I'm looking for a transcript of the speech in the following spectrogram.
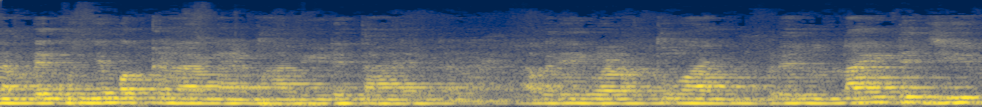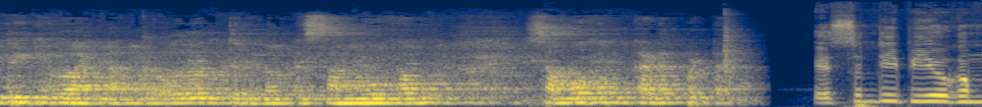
നമ്മുടെ കുഞ്ഞുമക്കളാണ് ഭാവിയുടെ താരങ്ങൾ. അവരെ വളർത്തുവാൻ അവരെ നന്നായിട്ട് ജീവിപ്പിക്കുവാൻ നമ്മൾ ഓരോരുത്തരും നമ്മുടെ സമൂഹം സമൂഹം കടപ്പെട്ടതാണ് S N D P Yogam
